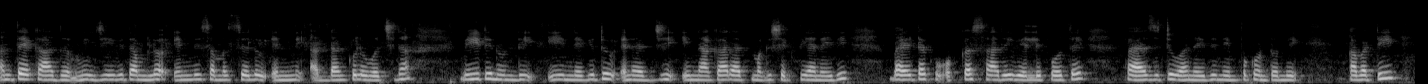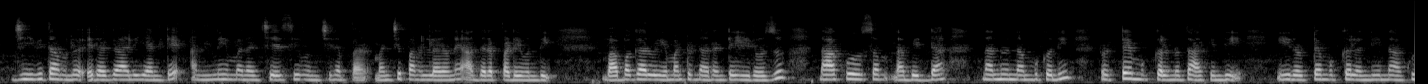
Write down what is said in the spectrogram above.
అంతేకాదు మీ జీవితంలో ఎన్ని సమస్యలు ఎన్ని అడ్డంకులు వచ్చినా వీటి నుండి ఈ నెగిటివ్ ఎనర్జీ ఈ నకారాత్మక శక్తి అనేది బయటకు ఒక్కసారి వెళ్ళిపోతే పాజిటివ్ అనేది నింపుకుంటుంది. కాబట్టి జీవితంలో ఎదగాలి అంటే అన్నీ మనం చేసి ఉంచిన ప మంచి పనులలోనే ఆధారపడి ఉంది. బాబాగారు ఏమంటున్నారంటే ఈరోజు నా కోసం నా బిడ్డ నన్ను నమ్ముకొని రొట్టె ముక్కలను తాకింది. ఈ రొట్టె ముక్కలన్నీ నాకు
